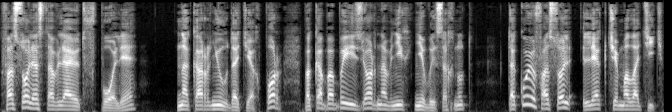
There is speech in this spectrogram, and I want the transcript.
Фасоль оставляют в поле, на корню до тех пор, пока бобы и зерна в них не высохнут. Такую фасоль легче молотить.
